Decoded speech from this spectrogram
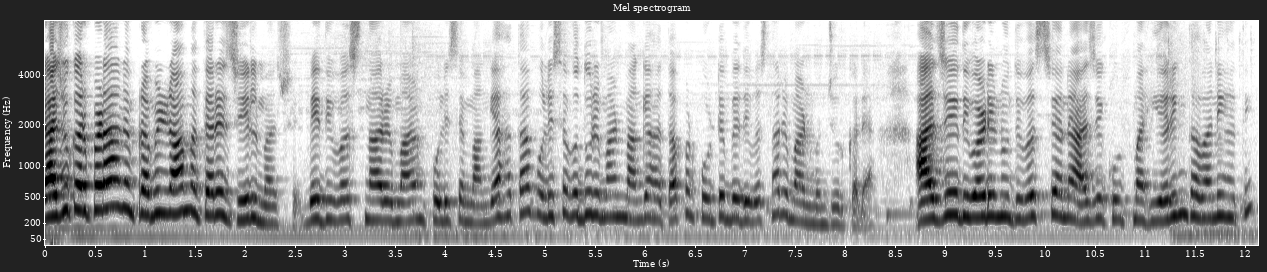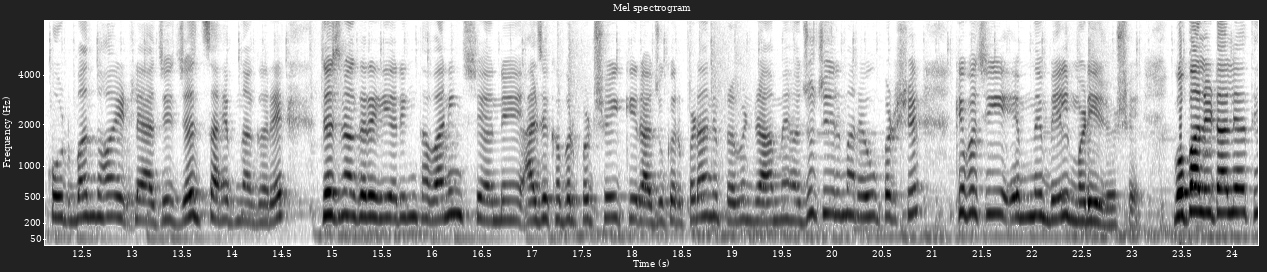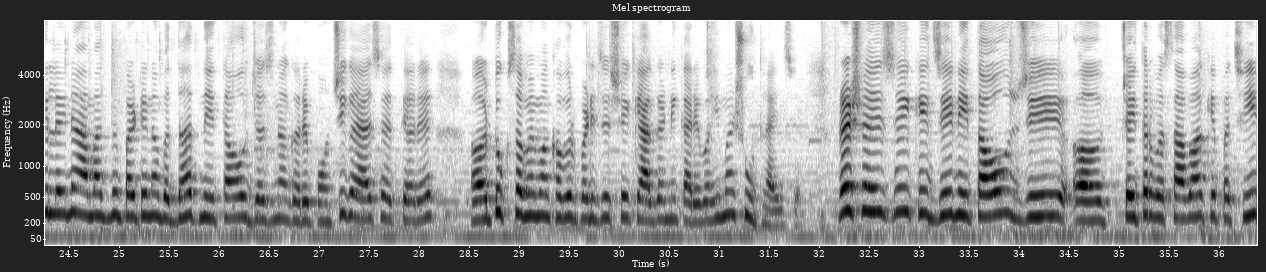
રાજુ કરપડા અને પ્રવીણ રામ અત્યારે જેલમાં છે. બે દિવસના રિમાન્ડ પોલીસે માંગ્યા હતા. પોલીસે વધુ રિમાન્ડ માંગ્યા હતા, પણ કોર્ટે બે દિવસના રિમાન્ડ મંજૂર કર્યા. આજે દિવાળીનો દિવસ છે અને આજે કોર્ટમાં હિયરિંગ થવાની હતી. કોર્ટ બંધ હોય એટલે આજે જજ સાહેબના ઘરે, જજના ઘરે હિયરિંગ થવાની જ છે અને આજે ખબર પડશે કે રાજુ કરપડા અને પ્રવીણ રામે હજુ જેલમાં રહેવું પડશે કે પછી એમને બેલ મળી જશે. ગોપાલ ઇટાલિયાથી લઈને આમ આદમી પાર્ટીના બધા જ નેતાઓ જજના ઘરે પહોંચી ગયા છે. અત્યારે ટૂંક સમયમાં ખબર પડી જશે કે આગળની કાર્યવાહીમાં શું થાય છે? પ્રશ્ન એ છે કે જે નેતાઓ, જે ચૈતર વસાવા કે પછી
